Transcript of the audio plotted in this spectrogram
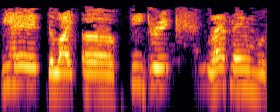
we had the like of Cedric, last name was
